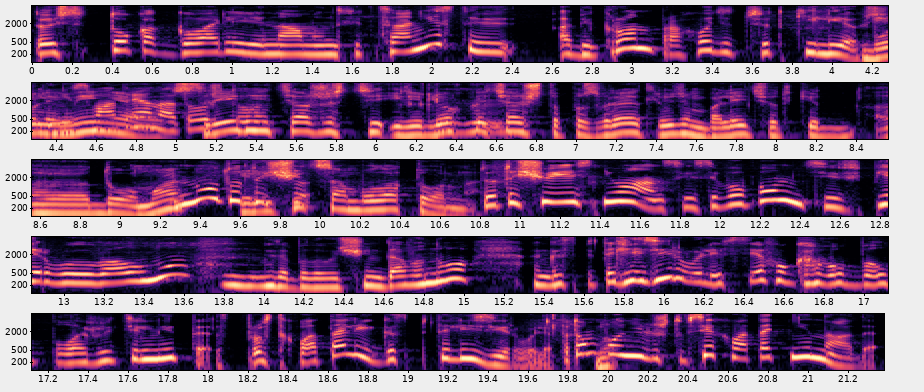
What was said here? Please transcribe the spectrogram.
То есть то, как говорили нам инфекционисты, омикрон проходит все-таки легче. Более-менее на то, средней что... тяжести или легкой угу. тяжести, что позволяет людям болеть все-таки э, дома ну, тут и еще... лечиться амбулаторно. Тут еще есть нюанс. Если вы помните, в первую волну, это было очень давно, госпитализировали всех, у кого был положительный тест. Просто хватали и госпитализировали. Потом Но... поняли, что всех хватать не надо.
